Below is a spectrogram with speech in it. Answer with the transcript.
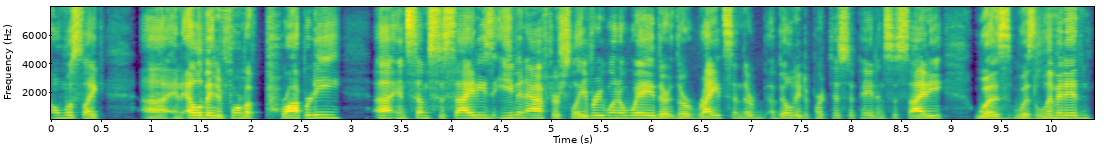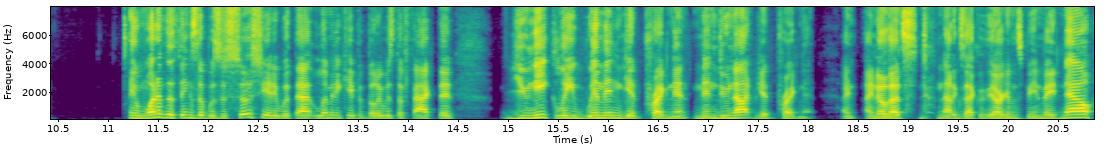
almost like uh, an elevated form of property uh, in some societies, even after slavery went away. Their, their rights and their ability to participate in society was, was limited. And one of the things that was associated with that limiting capability was the fact that uniquely women get pregnant, men do not get pregnant. I, I know that's not exactly the arguments being made now,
